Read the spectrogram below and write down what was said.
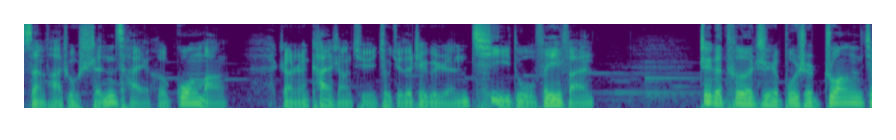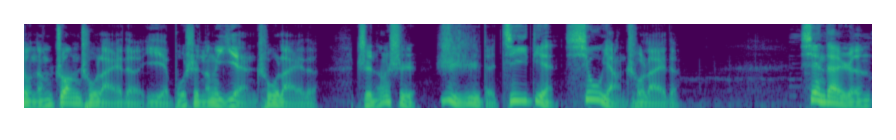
散发出神采和光芒，让人看上去就觉得这个人气度非凡。这个特质不是装就能装出来的，也不是能演出来的，只能是日日的积淀修养出来的。现代人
